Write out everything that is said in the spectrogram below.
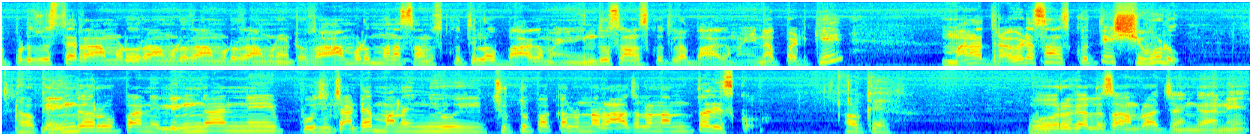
ఎప్పుడు చూస్తే రాముడు రాముడు రాముడు రాముడు అంటారు. రాముడు మన సంస్కృతిలో భాగమైన హిందూ సంస్కృతిలో భాగం అయినప్పటికీ మన ద్రవిడ సంస్కృతి శివుడు. లింగ రూపాన్ని లింగాన్ని పూజించి అంటే మన నీవు ఈ చుట్టుపక్కల ఉన్న రాజులను అంతా తీసుకో. ఓకే. ఓరుగల్లు సామ్రాజ్యం కానీ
